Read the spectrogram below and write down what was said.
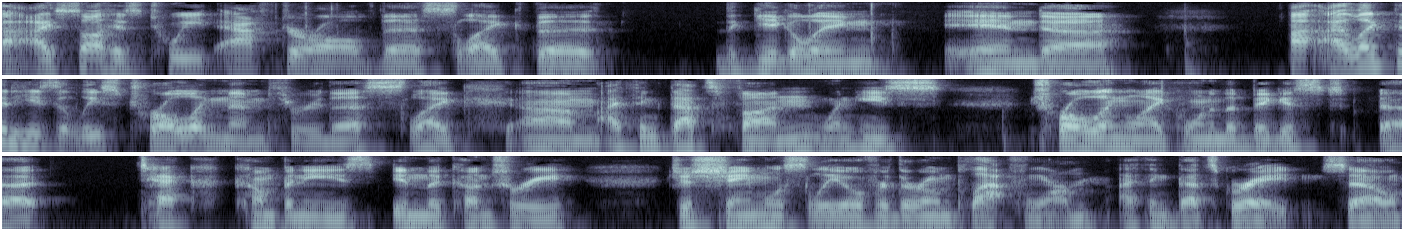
i saw his tweet after all this like the the giggling and uh I, I like that he's at least trolling them through this. Like, um, I think that's fun when he's trolling like one of the biggest uh, tech companies in the country just shamelessly over their own platform. I think that's great. So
